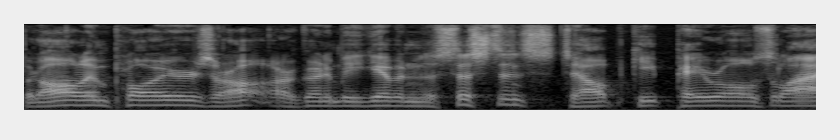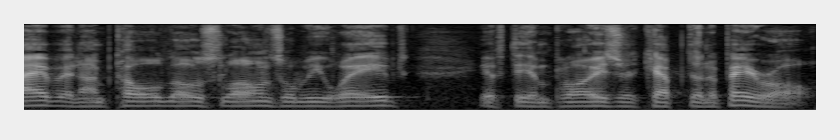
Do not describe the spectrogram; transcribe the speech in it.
But all employers are, are going to be given assistance to help keep payrolls alive, and I'm told those loans will be waived if the employees are kept on a payroll.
